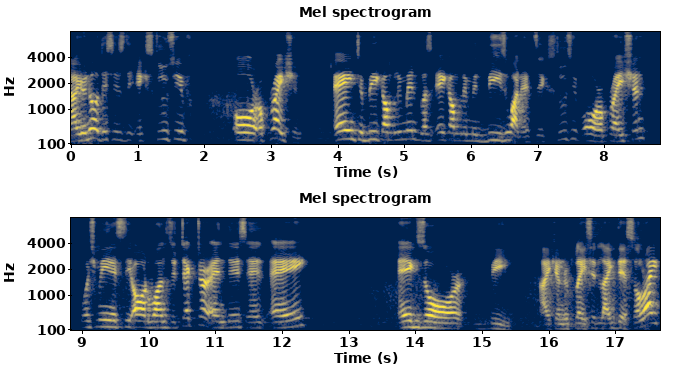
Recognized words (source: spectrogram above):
Now you know this is the exclusive OR operation. A into B complement plus A complement B is what? It's the exclusive OR operation which means it's the odd ones detector and this is A XOR B. I can replace it like this, alright?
